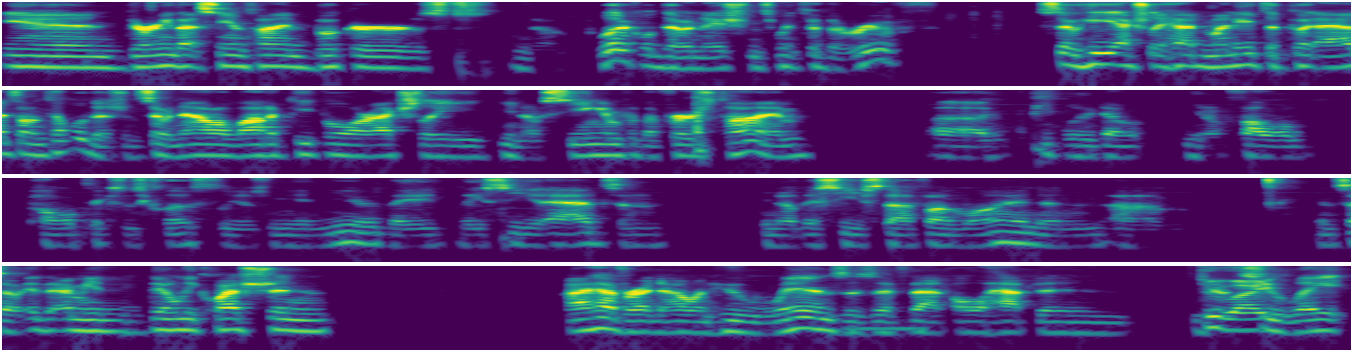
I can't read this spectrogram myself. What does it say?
And during that same time booker's you know political donations went through the roof so he actually had money to put ads on television so now a lot of people are actually you know seeing him for the first time uh, people who don't you know follow politics as closely as me and you they they see ads and you know they see stuff online and um, and so i mean the only question i have right now on who wins is if that all happened Too know, late. too late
